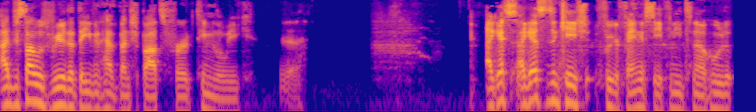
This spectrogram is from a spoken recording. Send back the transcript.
I just thought it was weird that they even have bench spots for team of the week. Yeah. I guess I guess it's in case for your fantasy if you need to know who to,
